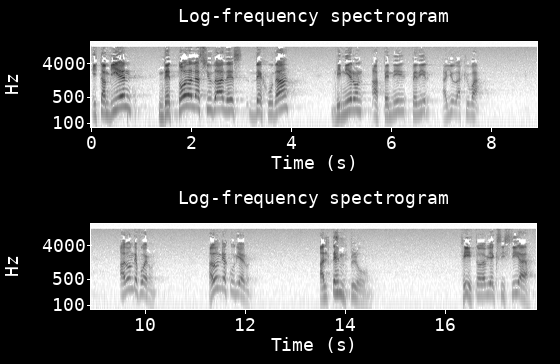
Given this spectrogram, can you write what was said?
Y también de todas las ciudades de Judá vinieron a pedir, ayuda a Jehová. ¿A dónde fueron? ¿A dónde acudieron? Al templo. Sí, todavía existía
